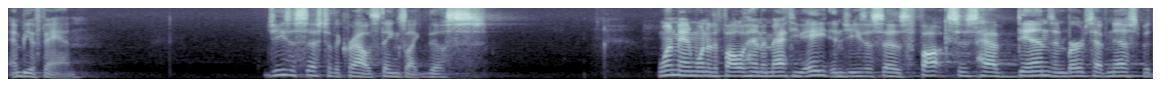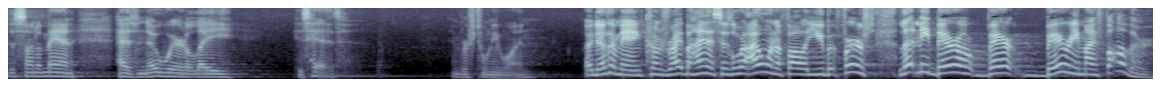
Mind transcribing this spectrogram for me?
and be a fan. Jesus says to the crowds things like this One man wanted to follow him in Matthew 8, and Jesus says, Foxes have dens and birds have nests, but the Son of Man has nowhere to lay his head. In verse 21. Another man comes right behind and says, Lord, I want to follow you, but first let me bury my father.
